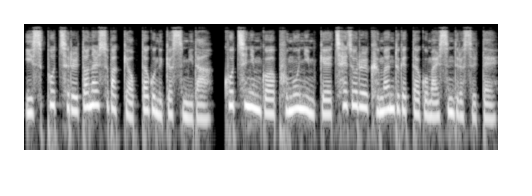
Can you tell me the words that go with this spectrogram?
이 스포츠를 떠날 수밖에 없다고 느꼈습니다. 코치님과 부모님께 체조를 그만두겠다고 말씀드렸을 때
